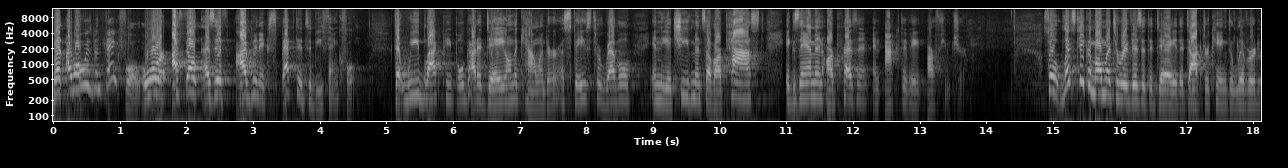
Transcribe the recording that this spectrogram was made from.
But I've always been thankful, or I felt as if I've been expected to be thankful that we black people got a day on the calendar, a space to revel in the achievements of our past, examine our present, and activate our future. So let's take a moment to revisit the day that Dr. King delivered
